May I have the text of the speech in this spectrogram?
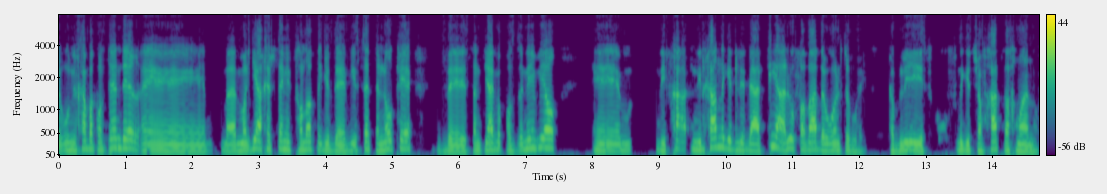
הוא נלחם בקונטנדר, מגיע אחרי שתי ניצחונות נגד ויסט אנוקה וסנטיאגו פוזניביו, נלחם נגד, לדעתי, האלוף הבא בוולטרווייט. קבלי סקוף נגד שפחת רחמנוב.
